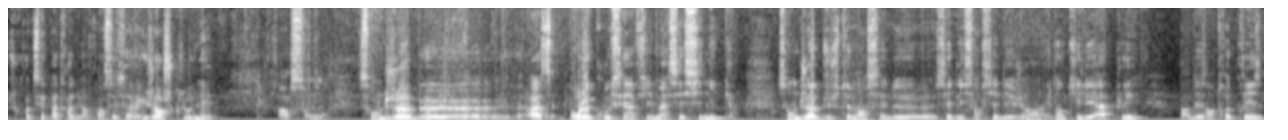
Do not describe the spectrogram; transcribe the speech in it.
je crois que c'est pas traduit en français. C'est avec Georges Clooney. Alors, son, son job, euh, pour le coup, c'est un film assez cynique. Hein. Son job, justement, c'est de, de licencier des gens. Et donc, il est appelé par des entreprises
